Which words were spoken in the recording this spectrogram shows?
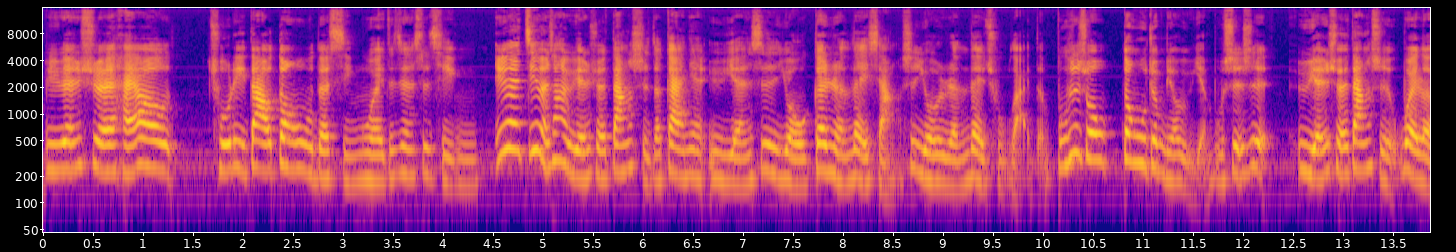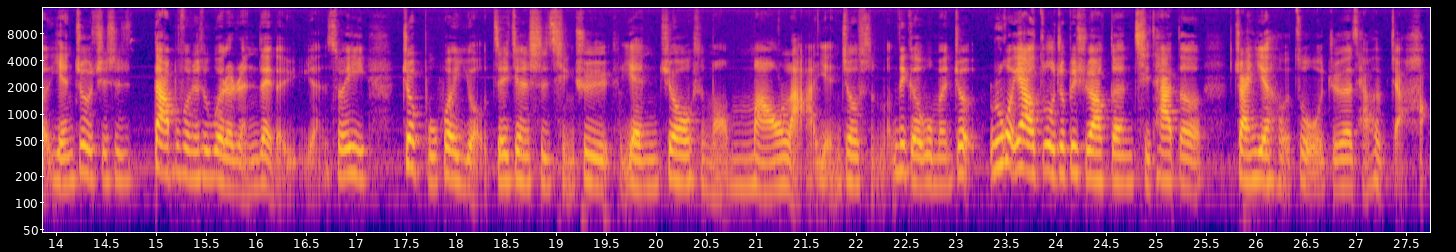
语言学还要处理到动物的行为这件事情，因为基本上语言学当时的概念，语言是有跟人类想，是由人类出来的，不是说动物就没有语言，不是，是语言学当时为了研究，其实大部分就是为了人类的语言，所以就不会有这件事情去研究什么猫啦，研究什么那个，我们就如果要做，就必须要跟其他的专业合作，我觉得才会比较好。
